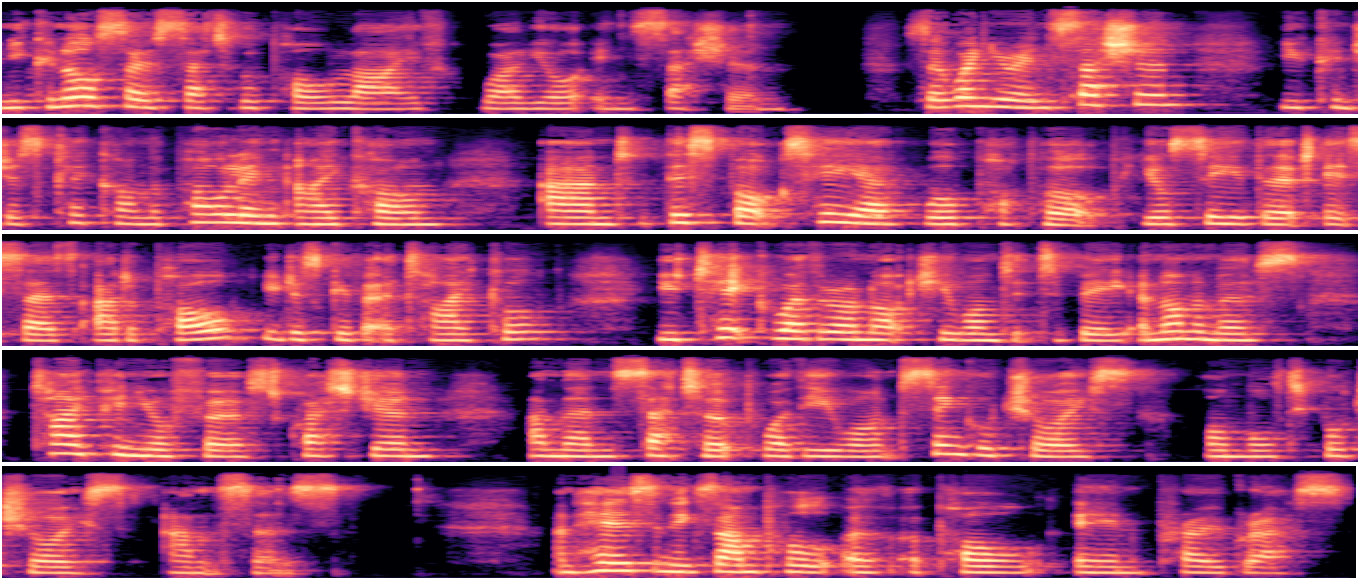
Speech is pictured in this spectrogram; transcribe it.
And you can also set up a poll live while you're in session. So when you're in session, you can just click on the polling icon and this box here will pop up. You'll see that it says add a poll. You just give it a title. You tick whether or not you want it to be anonymous, type in your first question and then set up whether you want single choice or multiple choice answers. And here's an example of a poll in progress.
